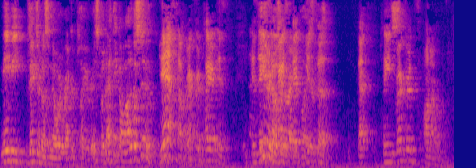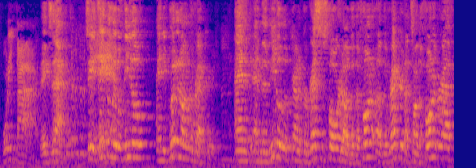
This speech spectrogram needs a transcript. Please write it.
maybe Victor doesn't know what a record player is, but I think a lot of us do. Yes, a record player is is Peter a knows what a record that player used is. to that plays records on a 45. Exactly. So you take a little needle and you put it on the record. Mm-hmm. And, and the needle kind of progresses forward of the phone of the record that's on the phonograph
